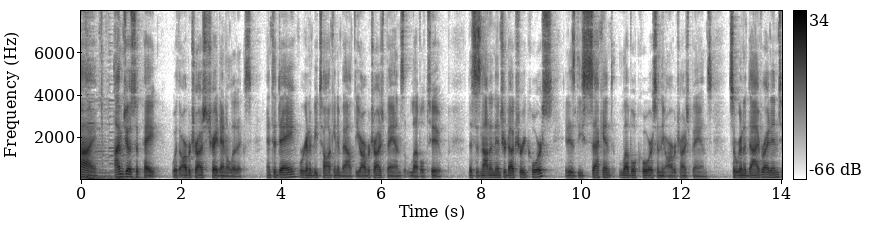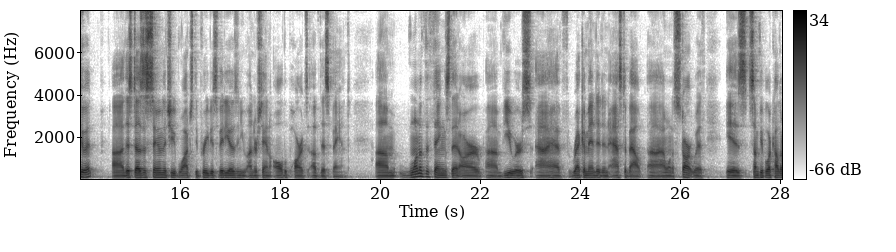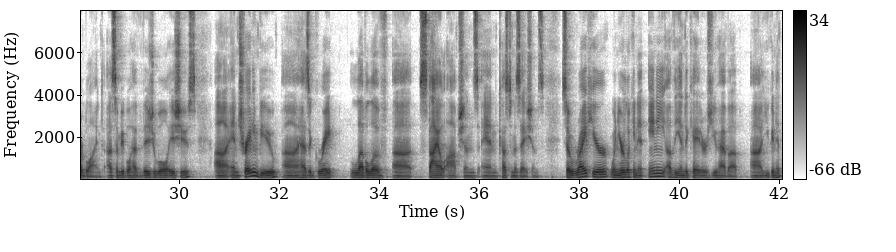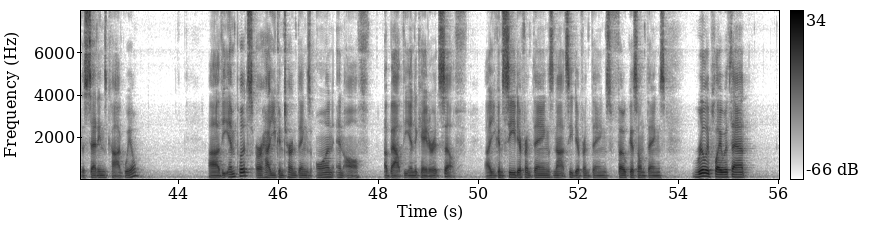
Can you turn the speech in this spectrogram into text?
Hi, I'm Joseph Pate with Arbitrage Trade Analytics, and today we're going to be talking about the Arbitrage Bands Level 2. This is not an introductory course, it is the second level course in the Arbitrage Bands. So we're going to dive right into it. Uh, this does assume that you've watched the previous videos and you understand all the parts of this band. Um, one of the things that our uh, viewers uh, have recommended and asked about, uh, I want to start with, is some people are colorblind. Uh, some people have visual issues. Uh, and TradingView uh, has a great level of style options and customizations. So right here, when you're looking at any of the indicators you have up, you can hit the settings cogwheel. the inputs are how you can turn things on and off about the indicator itself. Uh, you can see different things, not see different things, focus on things. Really play with that.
